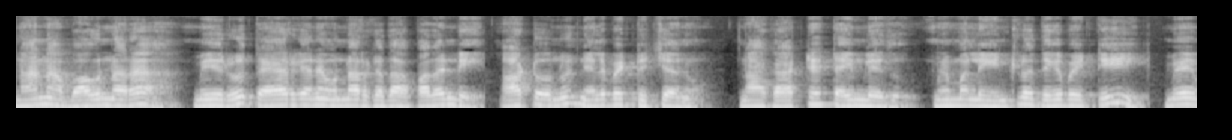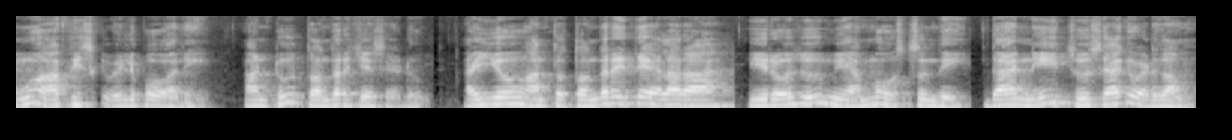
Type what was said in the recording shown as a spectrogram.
నాన్న బాగున్నారా? మీరు తయారుగానే ఉన్నారు కదా పదండి. ఆటోను నిలబెట్టిచ్చాను. నాకు అట్టే టైం లేదు. మిమ్మల్ని ఇంట్లో దిగబెట్టి మేము ఆఫీస్కి వెళ్ళిపోవాలి అంటూ తొందర చేశాడు. అయ్యో అంత తొందర అయితే ఎలారా? ఈరోజు మీ అమ్మ వస్తుంది. దాన్ని చూశాక వెడదాం.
